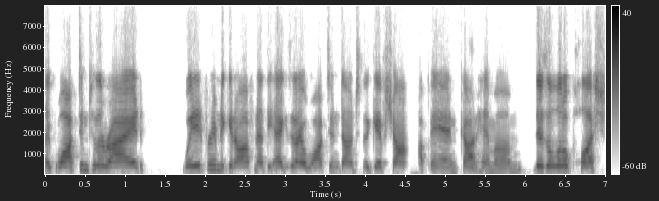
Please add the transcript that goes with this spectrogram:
like walked him to the ride, waited for him to get off, and at the exit I walked him down to the gift shop and got him um there's a little plush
